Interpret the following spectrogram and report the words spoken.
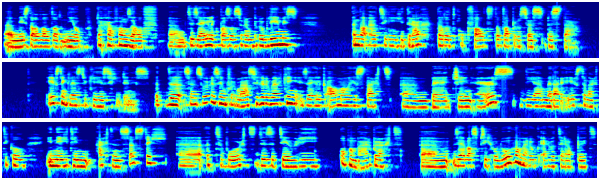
Uh, meestal valt dat niet op. Dat gaat vanzelf. Um, het is eigenlijk pas als er een probleem is en dat uit zich in gedrag, dat het opvalt dat dat proces bestaat. Eerst een klein stukje geschiedenis. De sensorische informatieverwerking is eigenlijk allemaal gestart um, bij Jane Eyres, die met haar eerste artikel in 1968 uh, het woord, dus de theorie, openbaar bracht. Um, zij was psychologe, maar ook ergotherapeut.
